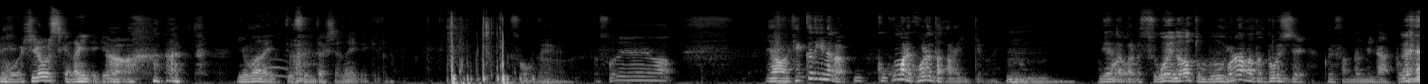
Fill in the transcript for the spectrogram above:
もう拾うしかないんだけど。読まないっていう選択肢はないんだけど。そうね。それはいや結果的になんかここまで来れたからいいけどね、いやだからすごいなと思うよ。来れなかったらどうしてくれてたんだみんなと。思って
